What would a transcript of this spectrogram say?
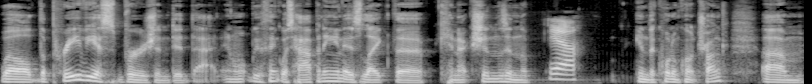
Well, the previous version did that, and what we think was happening is like the connections in the Yeah. in the quote unquote trunk um,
